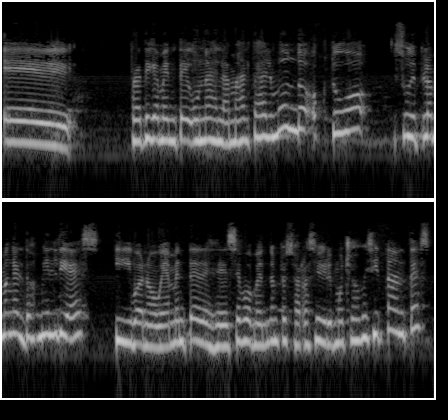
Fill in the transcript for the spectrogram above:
eh, prácticamente una de las más altas del mundo, obtuvo su diploma en el 2010 y bueno, obviamente desde ese momento empezó a recibir muchos visitantes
